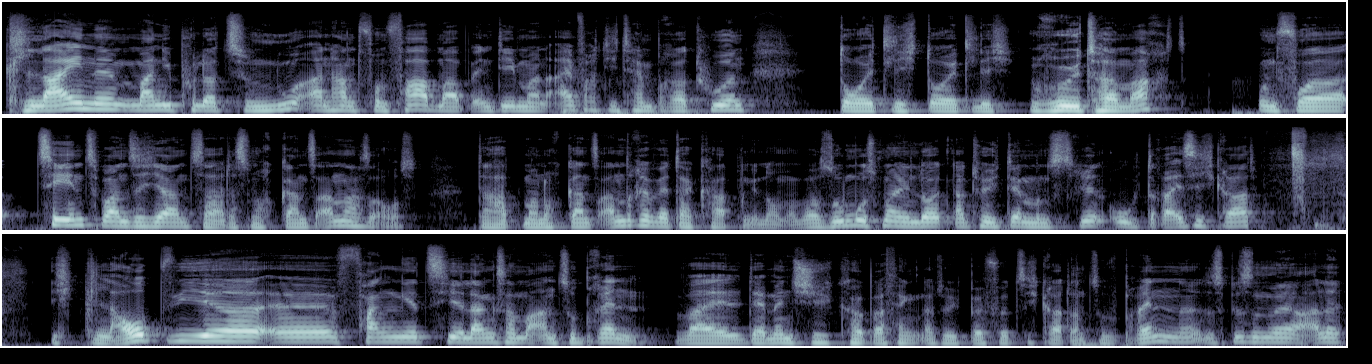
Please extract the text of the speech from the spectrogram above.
kleine Manipulation nur anhand von Farben ab, indem man einfach die Temperaturen deutlich, deutlich röter macht. Und vor 10, 20 Jahren sah das noch ganz anders aus. Da hat man noch ganz andere Wetterkarten genommen. Aber so muss man den Leuten natürlich demonstrieren, oh, 30 Grad. Ich glaube, wir äh, fangen jetzt hier langsam an zu brennen, weil der menschliche Körper fängt natürlich bei 40 Grad an zu brennen, ne? das wissen wir ja alle.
